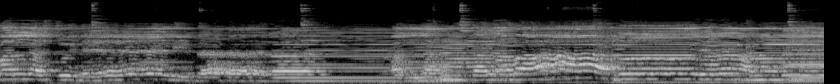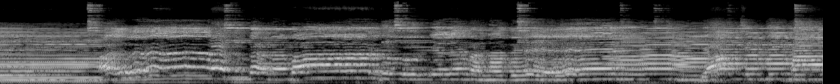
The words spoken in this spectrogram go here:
ಬಲ್ಲಷ್ಟು ಹೇಳಿದರ. ಅಲ್ಲಂತನವಾದು ಎಲೆ ಮನವೇ ಅಲ್ಲಂತನಬಾದು ಎಲೆ ಮನವೇ ಯಾಚಿತಿ ಮಾಡಿದಿ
